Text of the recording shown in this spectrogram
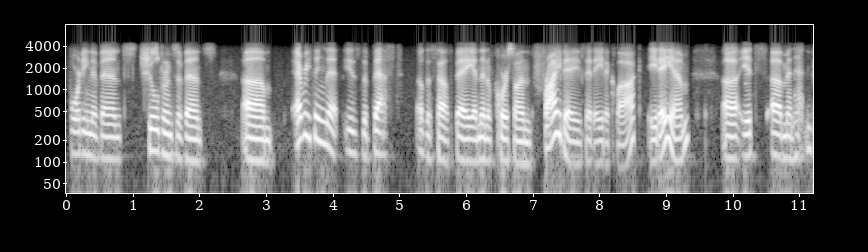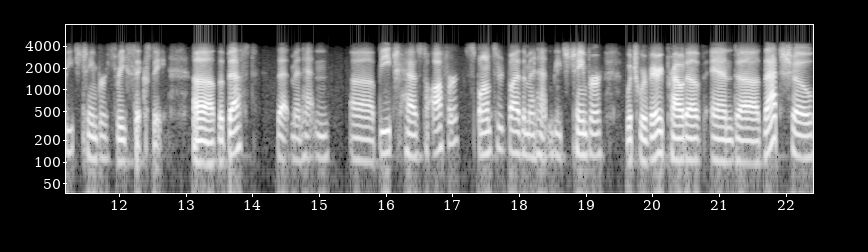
sporting events, children's events, um, everything that is the best of the South Bay. And then, of course, on Fridays at 8 o'clock, 8 a.m., uh, it's uh, Manhattan Beach Chamber 360. Uh, the best that Manhattan uh, Beach has to offer, sponsored by the Manhattan Beach Chamber, which we're very proud of. And uh, that show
